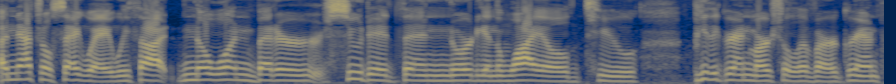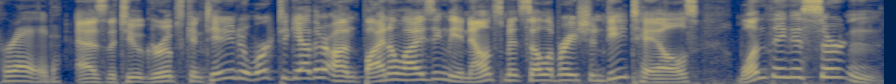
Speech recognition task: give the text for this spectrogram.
a natural segue. We thought no one better suited than Nordy and the Wild to be the Grand Marshal of our Grand Parade. As the two groups continue to work together on finalizing the announcement celebration details, one thing is certain,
